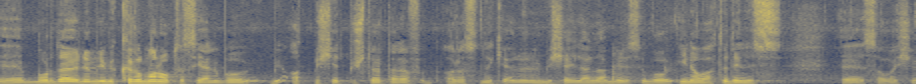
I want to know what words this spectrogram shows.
E, burada önemli bir kırılma noktası yani bu bir 60-74 tarafı arasındaki en önemli şeylerden birisi bu İnebahtı Deniz e, Savaşı.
